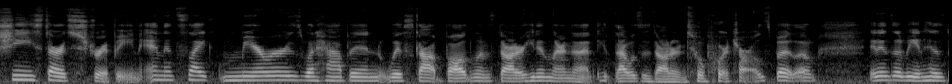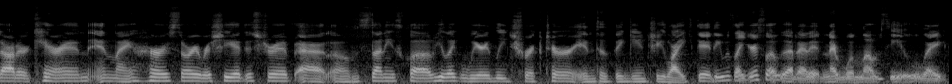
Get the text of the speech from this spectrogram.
she starts stripping and it's like mirrors what happened with Scott Baldwin's daughter. He didn't learn that that was his daughter until Port Charles, but um it ends up being his daughter Karen and like her story where she had to strip at um Sonny's club. He like weirdly tricked her into thinking she liked it. He was like, "You're so good at it, and everyone loves you." Like,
